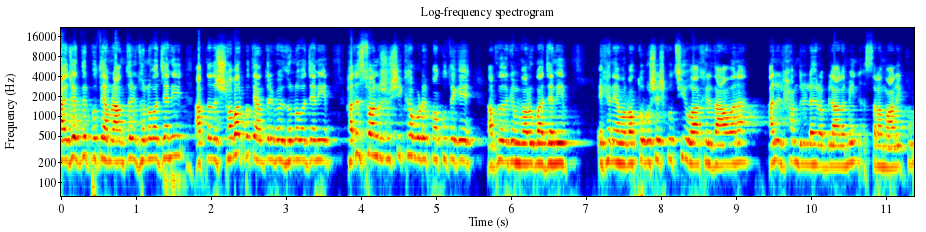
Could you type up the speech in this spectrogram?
আয়োজকদের প্রতি আমরা আন্তরিক ধন্যবাদ জানি আপনাদের সবার প্রতি আন্তরিকভাবে ধন্যবাদ জানিয়ে, হাদিস ফাউন্ডেশন শিক্ষা বোর্ডের পক্ষ থেকে আপনাদেরকে মোবারকবাদ জানিয়ে এখানে আমার বক্তব্য শেষ করছি। ওয়াখির দাওয়ানা আলহামদুলিল্লাহ রবিল আলমিন। আসসালামু আলাইকুম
